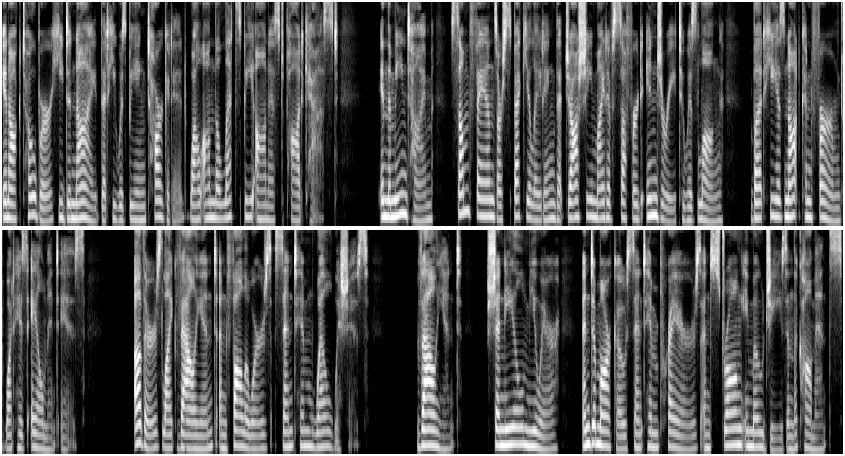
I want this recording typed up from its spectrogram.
In October, he denied that he was being targeted while on the Let's Be Honest podcast. In the meantime, some fans are speculating that Jahshii might have suffered injury to his lung, but he has not confirmed what his ailment is. Others, like Valiant and followers, sent him well wishes. Valiant, Shaneil Muir, and DeMarco sent him prayers and strong emojis in the comments.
